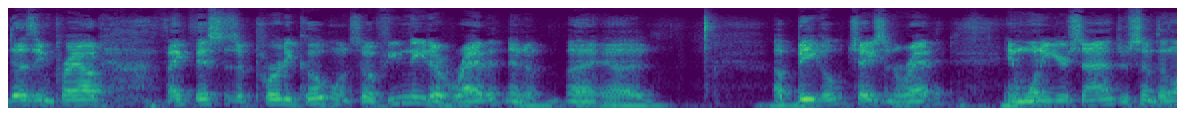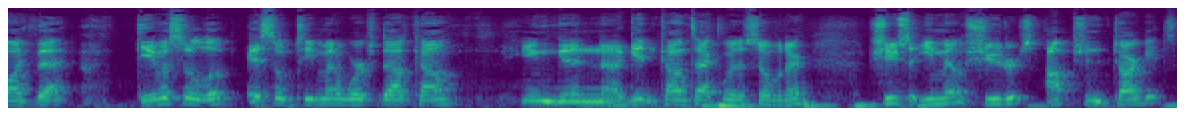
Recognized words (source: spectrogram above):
does him proud. I think this is a pretty cool one. So if you need a rabbit and a a, a beagle chasing a rabbit in one of your signs or something like that, give us a look. SOTmetalworks.com. You can uh, get in contact with us over there. Shoot us an email, shooters, option targets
